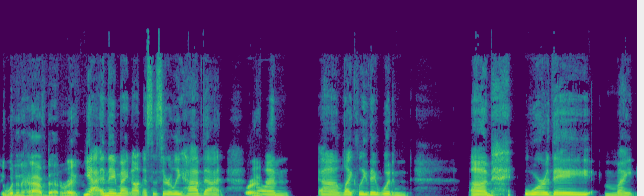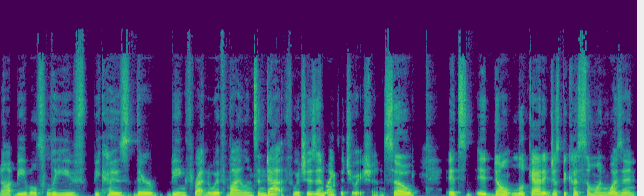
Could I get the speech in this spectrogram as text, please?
they wouldn't have that, right? Yeah, and they might not necessarily have that. Right. Um, uh, likely they wouldn't, um, or they might not be able to leave because they're being threatened with violence and death, which is in my situation. So it's it. Don't look at it just because someone wasn't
